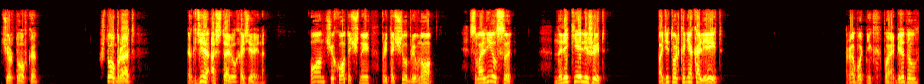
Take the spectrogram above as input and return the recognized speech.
чертовка. — Что, брат, где оставил хозяина? Он, чехоточный, притащил бревно, свалился, на реке лежит, поди только не околеет. Работник пообедал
